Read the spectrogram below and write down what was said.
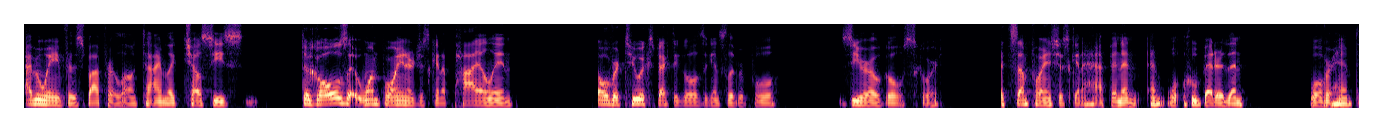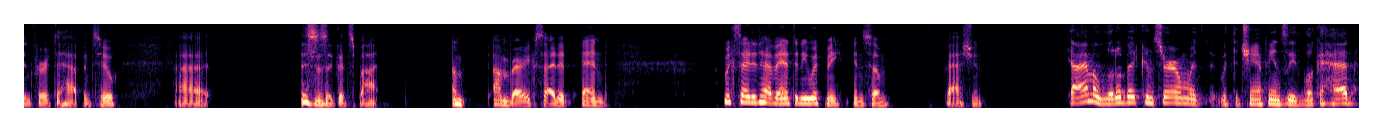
I've been waiting for the spot for a long time. Like Chelsea's, the goals at one point are just going to pile in. Over two expected goals against Liverpool, zero goals scored. At some point, it's just going to happen, and and who better than Wolverhampton for it to happen to? Uh, this is a good spot. I'm I'm very excited, and I'm excited to have Anthony with me in some fashion. Yeah, I'm a little bit concerned with with the Champions League look ahead,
